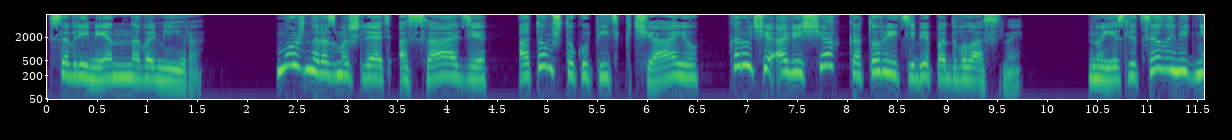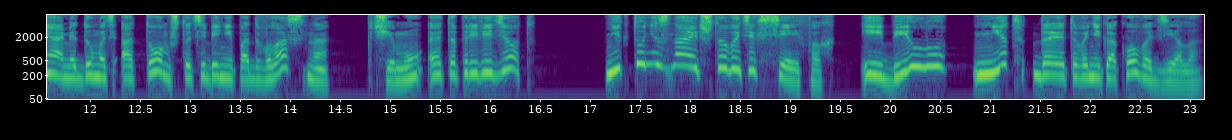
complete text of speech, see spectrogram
современного мира. Можно размышлять о саде, о том, что купить к чаю, короче, о вещах, которые тебе подвластны. Но если целыми днями думать о том, что тебе не подвластно, к чему это приведет? Никто не знает, что в этих сейфах, и Биллу нет до этого никакого дела.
